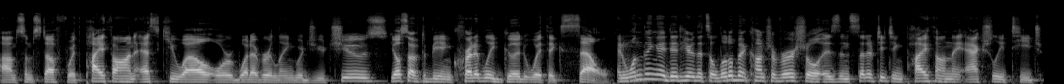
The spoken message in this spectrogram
um, some stuff with Python, SQL, or whatever language you choose. You also have to be incredibly good with Excel. And one thing I did here that's a little bit controversial is instead of teaching Python, they actually teach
